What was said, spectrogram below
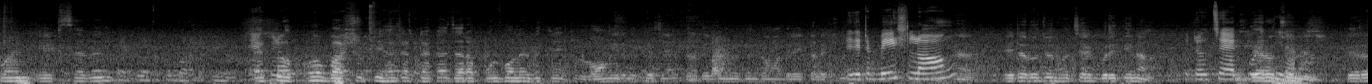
point eight seven এক লক্ষ বাষট্টি হাজার টাকা। যারা ফুল বলের ভিতরে একটু লং এর ভিতরে চায় তাদের জন্য কিন্তু আমাদের এই কালেকশন এটা বেশ লং হ্যাঁ এটার ওজন হচ্ছে একবারে তিন আনা। এটা হচ্ছে একবারে তেরো তিন আনা। তেরো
